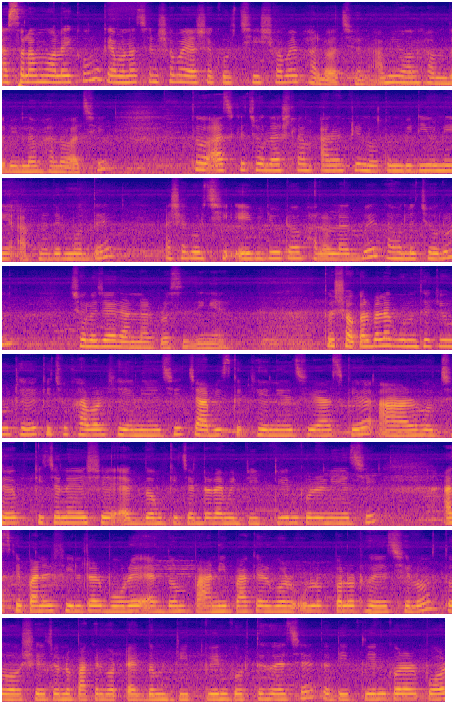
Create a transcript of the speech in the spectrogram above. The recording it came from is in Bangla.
আসসালামু আলাইকুম। কেমন আছেন সবাই? আশা করছি সবাই ভালো আছেন। আমিও আলহামদুলিল্লাহ ভালো আছি। তো আজকে চলে আসলাম আরও একটি নতুন ভিডিও নিয়ে আপনাদের মধ্যে। আশা করছি এই ভিডিওটাও ভালো লাগবে। তাহলে চলুন, চলে যায় রান্নার প্রসেসিংয়ে তো সকালবেলা ঘুম থেকে উঠে কিছু খাবার খেয়ে নিয়েছি। চা বিস্কিট খেয়ে নিয়েছি আজকে। আর হচ্ছে কিচেনে এসে একদম কিচেনটার আমি ডিপ ক্লিন করে নিয়েছি। আজকে পানির ফিল্টার ভরে একদম পানি পাকের গড় উলট পালট হয়েছিল, তো সেই জন্য পাকের গড়টা একদম ডিপ ক্লিন করতে হয়েছে। তো ডিপ ক্লিন করার পর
